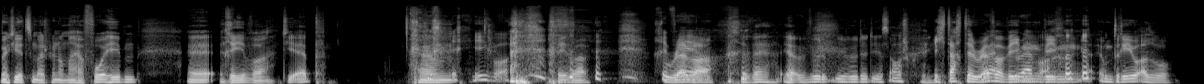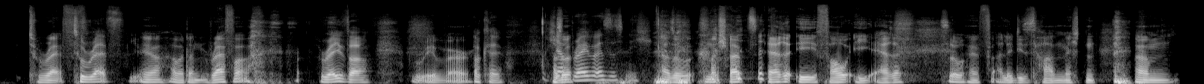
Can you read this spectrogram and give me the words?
möchte ich jetzt zum Beispiel nochmal hervorheben, äh, Reva, die App. Ähm, Rever. Reva, Rever. Reva, ja, wie, wie würdet ihr es aussprechen? Ich dachte Rever Re- wegen, Rever. wegen Umdrehung, also to Rev. to Rev. Ja, aber dann Reva, Raver. River. Okay. Ich Also- glaube, Raver ist es nicht. Also man schreibt R-E-V-E-R. So. äh, für alle, die es haben möchten. ähm,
